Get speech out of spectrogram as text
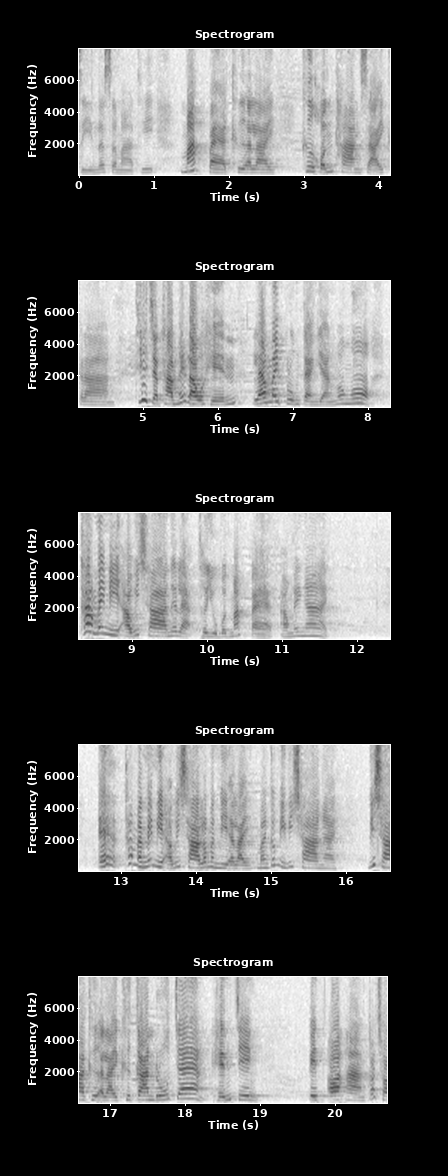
ศีลและสมาธิมรรคแปดคืออะไร คือหนทางสายกลาง ที่จะทำให้เราเห็นแล้วไม่ปรุงแต่งอย่างโง่ๆถ้าไม่มีอวิชชาเนี่ยแหละ เธออยู่บนมรรคแปดเอาง่าย ๆ เอ๊ะ ถ้ามันไม่มีอวิชชาแล้วมันมีอะไร มันก็มีวิชาไง วิชาคืออะไรคือการรู้แจ้งเห็นจริง ปิดออ่างก็ชอ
